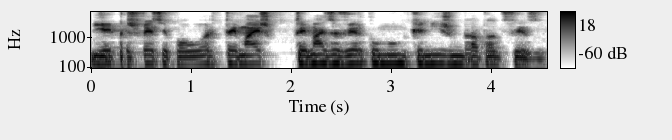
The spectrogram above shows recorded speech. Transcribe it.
e a transferência para o ouro tem mais, tem mais a ver com um mecanismo de autodefesa.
